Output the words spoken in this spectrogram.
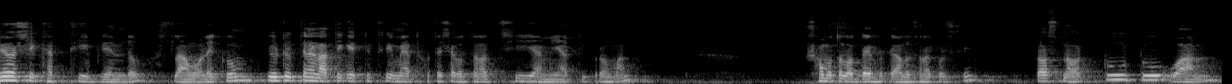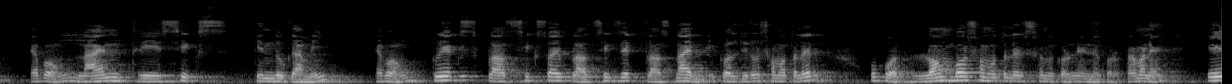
প্রিয় শিক্ষার্থী বৃন্দ আসসালামু আলাইকুম। YouTube channel Atik eighty three math হতে স্বাগত জানাচ্ছি আমি আতিকুর রহমান। সমতল অধ্যায় হতে আলোচনা করছি। প্রশ্ন টু টু ওয়ান এবং নাইন থ্রি সিক্স বিন্দুগামী এবং two X plus six Y plus six Z plus nine equal zero সমতলের উপর লম্ব সমতলের সমীকরণ নির্ণয় করো। তার মানে এই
